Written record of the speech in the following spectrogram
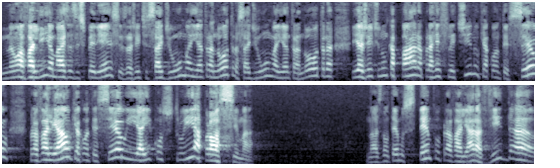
não avalia mais as experiências, a gente sai de uma e entra noutra, sai de uma e entra noutra, e a gente nunca para para refletir no que aconteceu, para avaliar o que aconteceu e aí construir a próxima. Nós não temos tempo para avaliar a vida,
